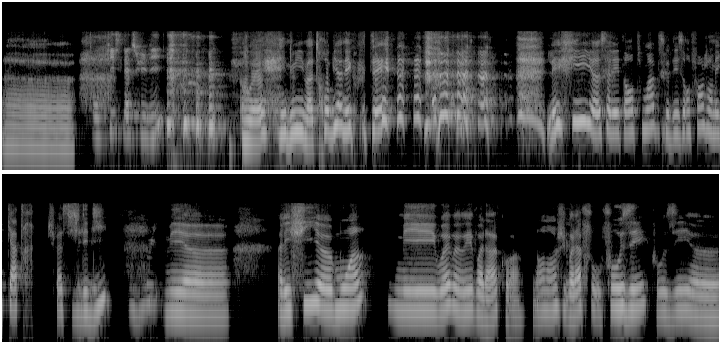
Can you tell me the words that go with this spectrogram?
Euh... Ton fils l'a suivi? ouais, et lui, il m'a trop bien écouté. les filles, ça les tente moins, parce que des enfants, j'en ai quatre. Je sais pas si je l'ai dit. Oui. Mais euh, les filles, euh, moins. Mais ouais, ouais, ouais, voilà, quoi. Non, non, je, voilà, faut, faut oser, faut oser. Euh,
